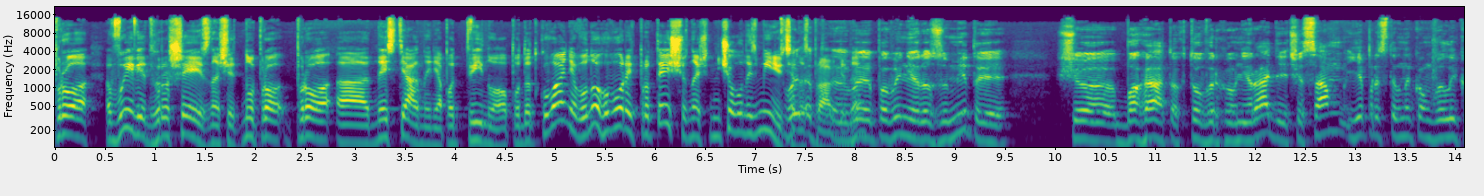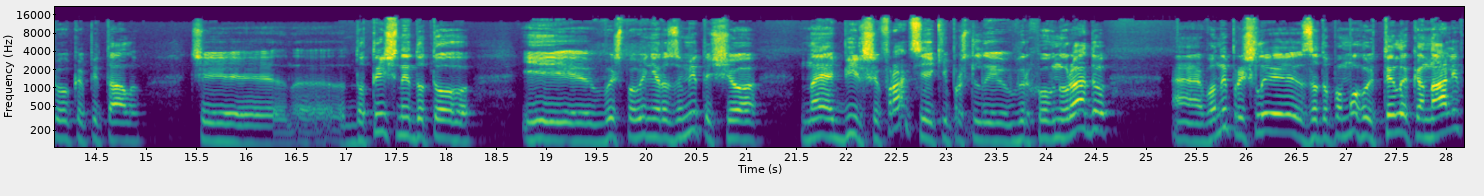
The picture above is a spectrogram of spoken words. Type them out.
про вивід грошей, значить, ну про, про е, нестягнення подвійного оподаткування. Воно говорить про те, що значить нічого не змінюється Ви, насправді. ви да? повинні розуміти, що багато хто в Верховній Раді чи сам є представником великого капіталу, чи е, дотичний до того. І ви ж повинні розуміти, що найбільші фракції, які пройшли в Верховну Раду, е, вони прийшли за допомогою телеканалів,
